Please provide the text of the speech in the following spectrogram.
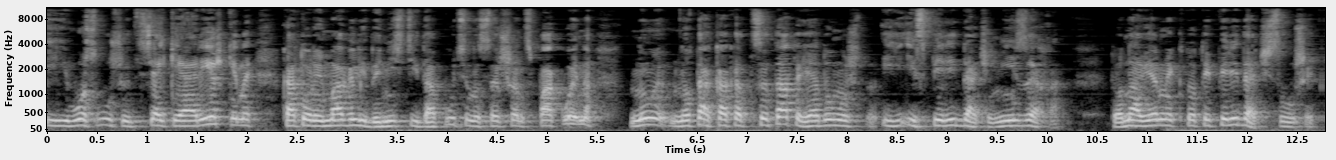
и его слушают всякие Орешкины, которые могли донести до Путина совершенно спокойно, ну, но так как это цитата, я думаю, что и из передачи, не из эхо то, наверное, кто-то и передачи слушает.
